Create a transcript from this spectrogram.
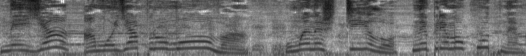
Не я, а моя промова. У мене ж тіло не прямокутне.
